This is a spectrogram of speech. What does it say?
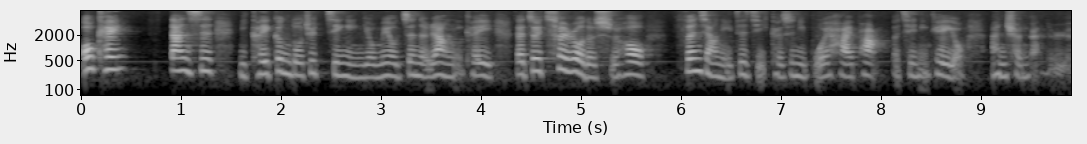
，OK。但是你可以更多去经营，有没有真的让你可以在最脆弱的时候分享你自己，可是你不会害怕，而且你可以有安全感的人。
